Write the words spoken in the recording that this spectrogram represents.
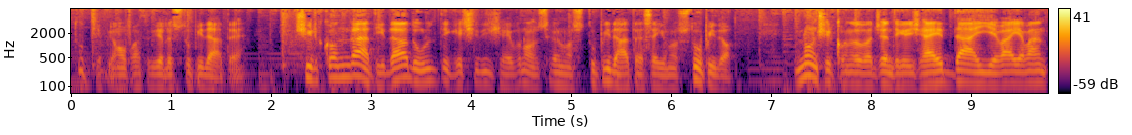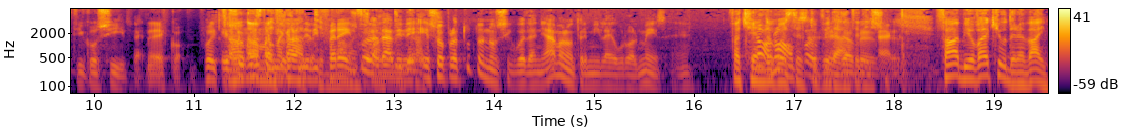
tutti abbiamo fatto delle stupidate, circondati da adulti che ci dicevano sei una stupidata, sei uno stupido. Non circondato da gente che dice eh dai, vai avanti così. Ecco, poi E c'è no, questa no, è una grande infatti, differenza. Scusa Davide, e soprattutto non si guadagnavano 3.000 euro al mese. eh? Facendo No, queste poi- stupidate. eh. Fabio, vai a chiudere, vai.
